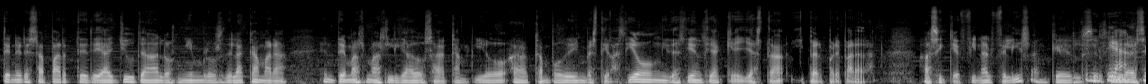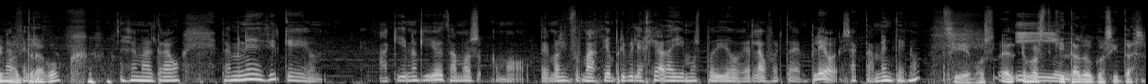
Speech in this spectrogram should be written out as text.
tener esa parte de ayuda a los miembros de la Cámara en temas más ligados a, cambio, a campo de investigación y de ciencia, que ella está hiper preparada. Así que final feliz, aunque él se tuviera ese mal feliz. trago. Ese mal trago. También he de decir que aquí en Oquillo estamos como tenemos información privilegiada y hemos podido ver la oferta de empleo, exactamente, ¿no? Sí, hemos, Y- hemos quitado cositas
